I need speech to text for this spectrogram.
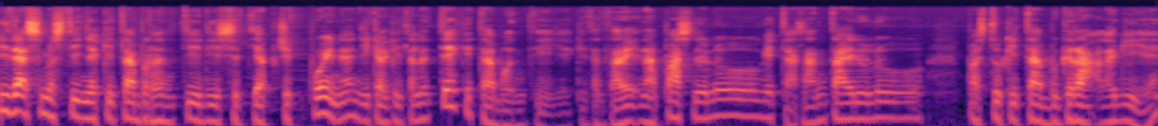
tidak semestinya kita berhenti di setiap checkpoint ya. jika kita letih kita berhenti kita tarik nafas dulu kita santai dulu. Lepas tu kita bergerak lagi ya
